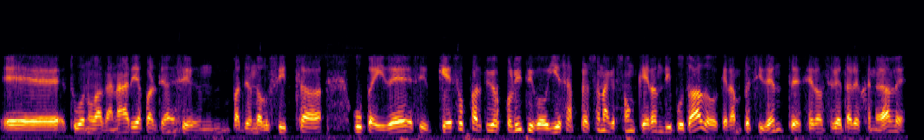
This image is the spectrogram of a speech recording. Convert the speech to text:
eh, estuvo Nueva Canarias, Partido, Partido Andalucista, UPyD, es decir, que esos partidos políticos y esas personas que son, que eran diputados, que eran presidentes, que eran secretarios generales,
